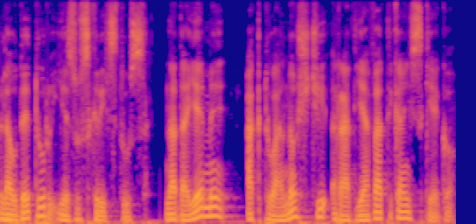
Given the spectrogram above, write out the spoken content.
Laudetur Jezus Chrystus. Nadajemy aktualności Radia Watykańskiego.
